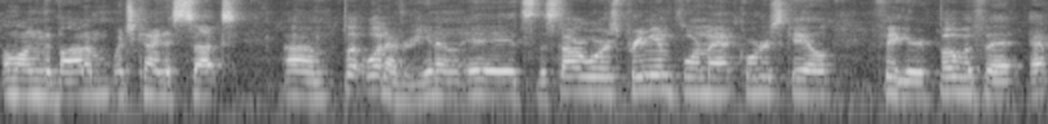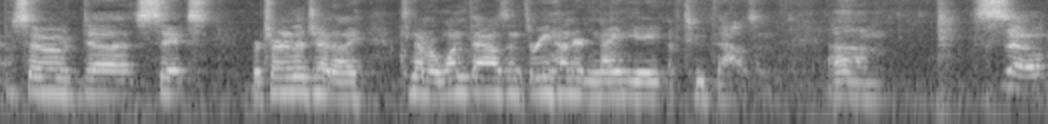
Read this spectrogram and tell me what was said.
along the bottom, which kind of sucks. Um, but whatever, you know, it's the Star Wars premium format quarter scale figure Boba Fett Episode uh, Six Return of the Jedi. It's number 1,398 of 2,000. Um, so,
